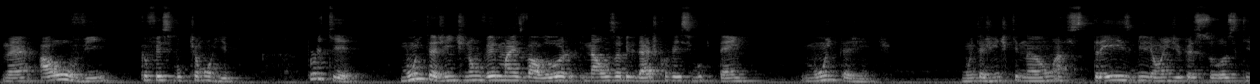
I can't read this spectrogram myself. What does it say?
né, a ouvir que o Facebook tinha morrido. Por quê? Muita gente não vê mais valor na usabilidade que o Facebook tem. Muita gente. Muita gente que não as 3 bilhões de pessoas que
